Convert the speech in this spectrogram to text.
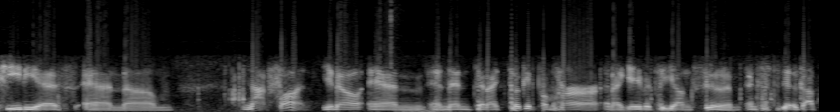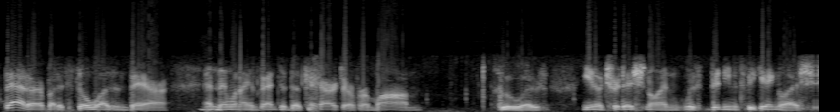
tedious and um not fun, you know. And and then then I took it from her and I gave it to Young Soon, and it got better, but it still wasn't there. And mm-hmm. then when I invented the character of her mom, who was you know traditional and was didn't even speak English,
